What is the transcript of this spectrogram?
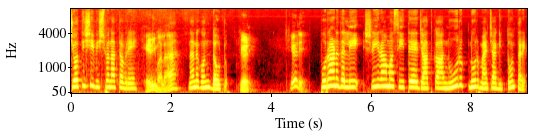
ಜ್ಯೋತಿಷಿ ವಿಶ್ವನಾಥ್ ಅವರೇ ಹೇಳಿ ಮಾಲಾ. ನನಗೊಂದು ಡೌಟು ಹೇಳಿ. ಹೇಳಿ. ಪುರಾಣದಲ್ಲಿ ಶ್ರೀರಾಮ ಸೀತೆ ಜಾತಕ ನೂರಕ್ಕೆ ನೂರು ಮ್ಯಾಚ್ ಆಗಿತ್ತು ಅಂತಾರೆ.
